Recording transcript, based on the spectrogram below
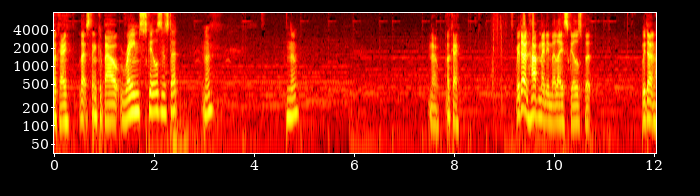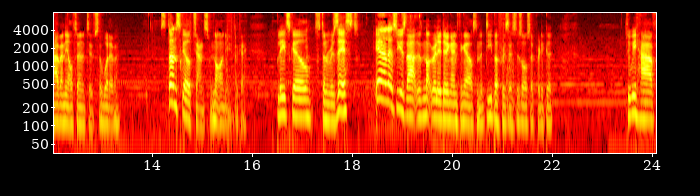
Okay, let's think about range skills instead. No? No? No. Okay. We don't have many melee skills, but we don't have any alternatives, so whatever. Stun skill chance, not on you. Okay. Bleed skill, stun resist. Yeah, let's use that. They're not really doing anything else, and the debuff resist is also pretty good. Do we have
